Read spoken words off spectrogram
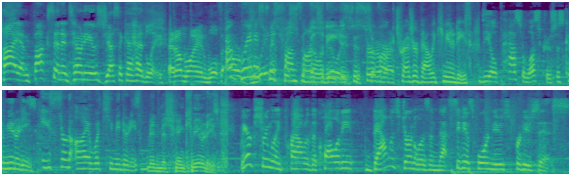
Hi, I'm Fox San Antonio's Jessica Headley, and I'm Ryan Wolf. Our greatest responsibility is to serve our Treasure Valley communities, the El Paso, Las Cruces communities, Eastern Iowa communities, Mid Michigan communities. We are extremely proud of the quality, balanced journalism that CBS4 News produces.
